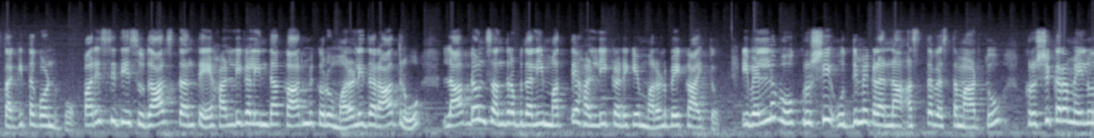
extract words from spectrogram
ಸ್ಥಗಿತಗೊಂಡವು. ಪರಿಸ್ಥಿತಿ ಸುಧಾರಿಸಿದಂತೆ ಹಳ್ಳಿಗಳಿಂದ ಕಾರ್ಮಿಕರು ಮರಳಿದರಾದ್ರೂ ಲಾಕ್ಡೌನ್ ಸಂದರ್ಭದಲ್ಲಿ ಮತ್ತೆ ಹಳ್ಳಿ ಕಡೆಗೆ ಮರಳಬೇಕಾಯಿತು. ಇವೆಲ್ಲವೂ ಕೃಷಿ ಉದ್ದಿಮೆಗಳನ್ನ ಅಸ್ತವ್ಯಸ್ತ ಮಾಡ್ತು. ಕೃಷಿಕರ ಮೇಲೂ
